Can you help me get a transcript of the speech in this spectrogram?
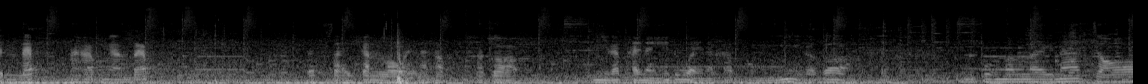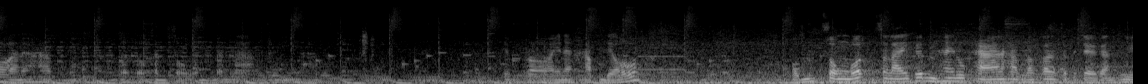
เป็นแรปนะครับ งานแรปแรปใส่กันรอยนะครับ แล้วก็มีแรปภายในให้ด้วยนะครับตรงนี้แล้วก็มีพวงมาลัยหน้าจอนะครับแล้วก็คอนโซลด้านล่างตรงนี้ครับเรียบร้อยนะครับ เดี๋ยว ผมส่งรถสไลด์ขึ้นให้ลูกค้านะครับ แล้วก็จะไปเจอกันที่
